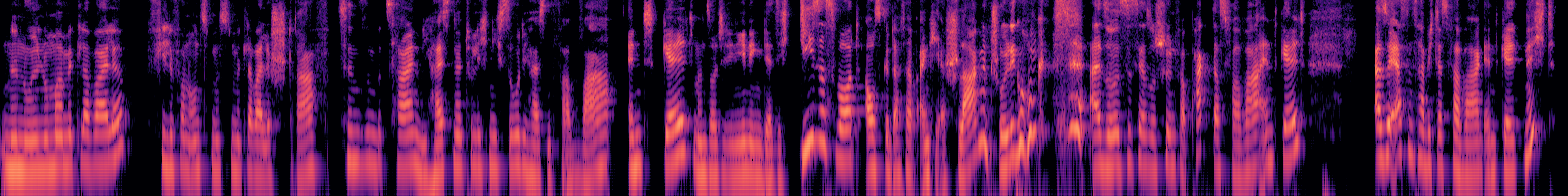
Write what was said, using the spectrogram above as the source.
eine Nullnummer mittlerweile. Viele von uns müssen mittlerweile Strafzinsen bezahlen. Die heißen natürlich nicht so, die heißen Verwahrentgelt. Man sollte denjenigen, der sich dieses Wort ausgedacht hat, eigentlich erschlagen. Entschuldigung. Also es ist ja so schön verpackt, das Verwahrentgelt. Also erstens habe ich das Verwahrentgelt nicht.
